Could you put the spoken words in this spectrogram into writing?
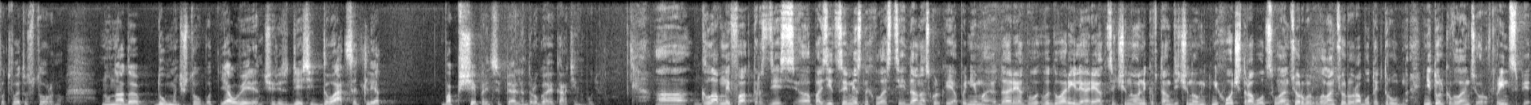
вот в эту сторону. Но надо думать, что вот я уверен, через 10-20 лет вообще принципиально другая картина будет. А, главный фактор здесь а, позиция местных властей, да, насколько я понимаю. Да, вы, вы говорили о реакции чиновников, там, где чиновник не хочет работать с волонтером, волонтеру работать трудно. Не только волонтеру, в принципе,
